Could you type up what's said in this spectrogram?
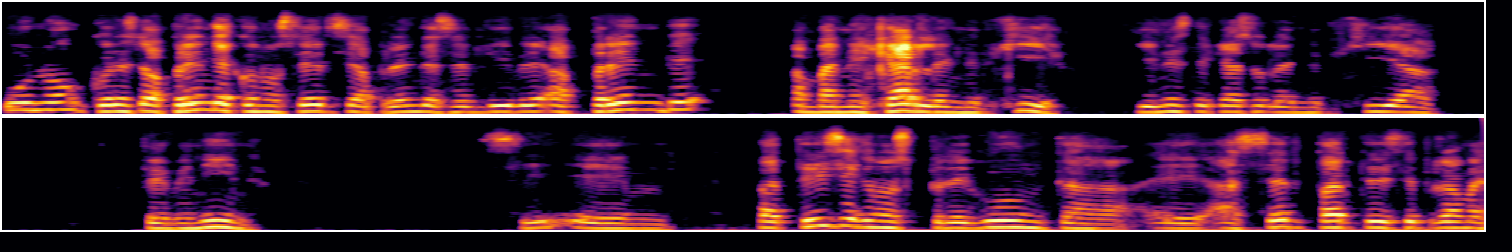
uno con esto aprende a conocerse, aprende a ser libre, aprende a manejar la energía, y en este caso la energía femenina. ¿sí? Em, Patricia que nos pregunta, eh, ¿hacer parte de este programa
